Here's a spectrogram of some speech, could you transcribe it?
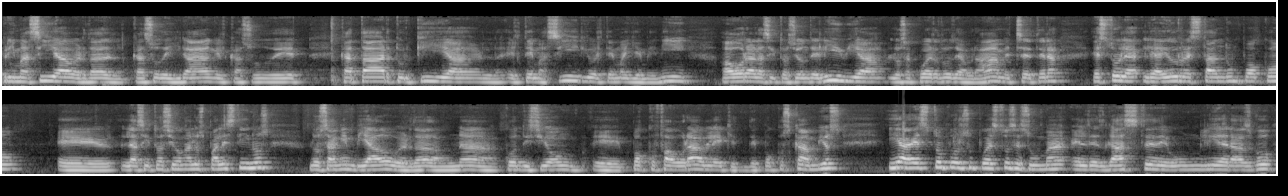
primacía, ¿verdad? El caso de Irán, el caso de Qatar, Turquía, el, tema sirio, el tema yemení, ahora la situación de Libia, los acuerdos de Abraham, etcétera. Esto le, ha ido restando un poco eh, la situación a los palestinos, los han enviado, ¿verdad?, a una condición eh, poco favorable, de pocos cambios. Y a esto, por supuesto, se suma el desgaste de un liderazgo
